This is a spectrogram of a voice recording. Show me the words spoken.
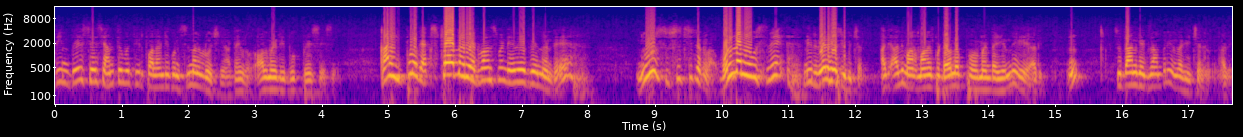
దీన్ని బేస్ చేసి అంతిమ తీర్పు అలాంటి కొన్ని సినిమాలు కూడా వచ్చినాయి ఆ టైంలో. ఆల్మైటీ బుక్ బేస్ చేసి. కానీ ఇప్పుడు ఒక ఎక్స్ట్రాడినరీ అడ్వాన్స్మెంట్ ఏమైపోయిందంటే న్యూస్ సృష్టించగల ఉన్న న్యూస్ని మీరు వేరే చూపించాలి. అది అది మన మనం ఇప్పుడు డెవలప్మెంట్ అయ్యింది అది. సో దానికి ఎగ్జాంపుల్ ఇందాక ఇచ్చాను అది.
